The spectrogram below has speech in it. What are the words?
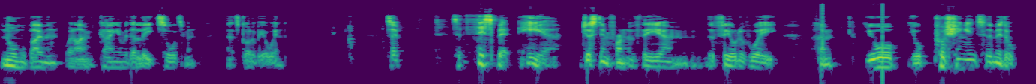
normal bowmen when I'm going in with elite swordsmen. That's got to be a win. So, so this bit here, just in front of the um, the field of wee, um, you're you're pushing into the middle.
